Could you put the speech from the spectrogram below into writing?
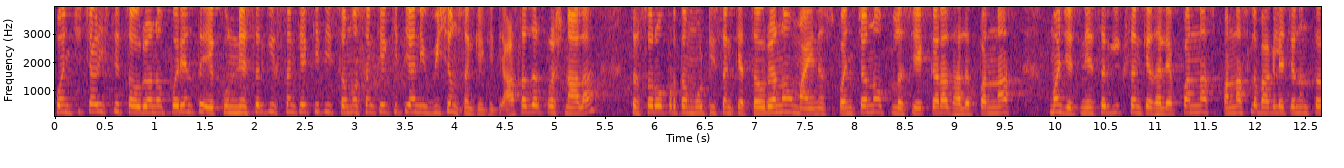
पंचेचाळीस ते चौऱ्याण्णवपर्यंत एकूण नैसर्गिक संख्या किती समसंख्या किती आणि विषम संख्या किती? असा जर प्रश्न आला तर सर्वप्रथम मोठी संख्या चौऱ्याण्णव मायनस पंच्याण्णव प्लस एक करा झालं पन्नास. म्हणजेच नैसर्गिक संख्या झाल्या पन्नास. पन्नासला भागल्याच्यानंतर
